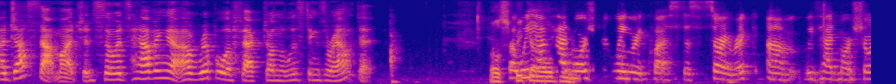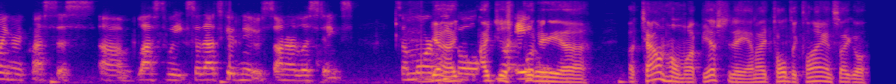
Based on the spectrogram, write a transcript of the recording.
adjust that much. And so it's having a, a ripple effect on the listings around it. Well, But we have of had more showing requests this, sorry, Rick, um, we've had more showing requests this, um, last week, so that's good news on our listings. So more yeah, people. I, I just more put a uh, a townhome up yesterday, and I told the clients, I go,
